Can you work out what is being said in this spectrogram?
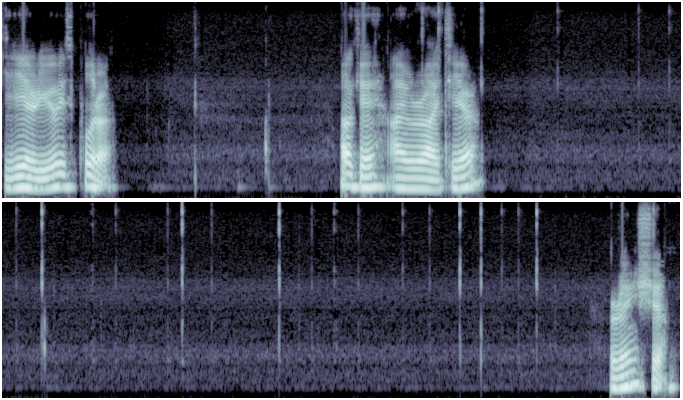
here you is plural. Okay I will write here Röntgen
